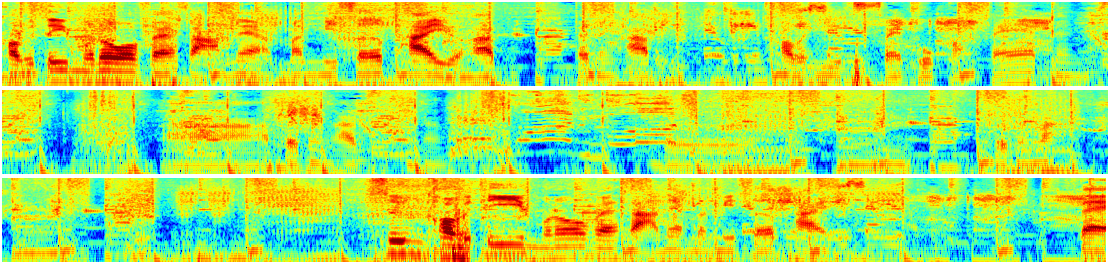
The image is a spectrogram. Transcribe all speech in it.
c of Duty Modern Warfare 3 เนี่ย มันมีเซิร์ฟไทยอยู่ครับเป็นหนึ่งครับ เข้าไปที่ Facebook ก่อนแป๊บหนึงอ่าแป๊บหนึงครับ มแป๊บหนึงนะซึ่ง Call of Duty Modern Warfare 3เนี่ยมันมีเซิร์ฟไทย แต่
